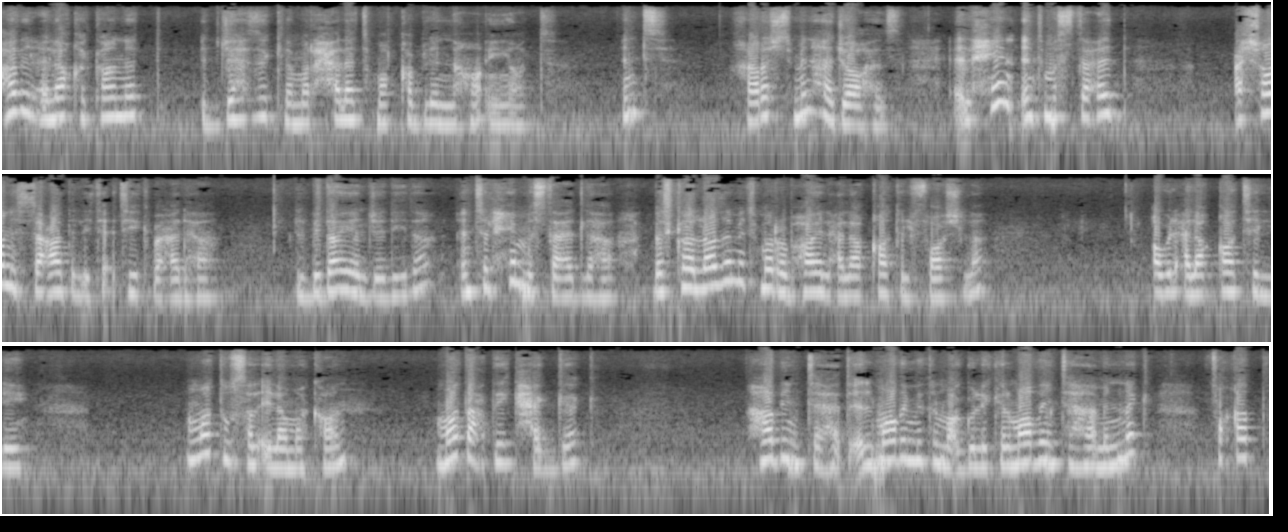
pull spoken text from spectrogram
هذه العلاقة كانت تجهزك لمرحلة ما قبل النهائيات. أنت خرجت منها جاهز. الحين أنت مستعد عشان السعادة اللي تأتيك بعدها. البداية الجديدة أنت الحين مستعد لها. بس كان لازم تمر بهاي العلاقات الفاشلة أو العلاقات اللي ما توصل إلى مكان ما تعطيك حقك. هذه انتهت. الماضي مثل ما أقول لك الماضي انتهى منك. فقط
